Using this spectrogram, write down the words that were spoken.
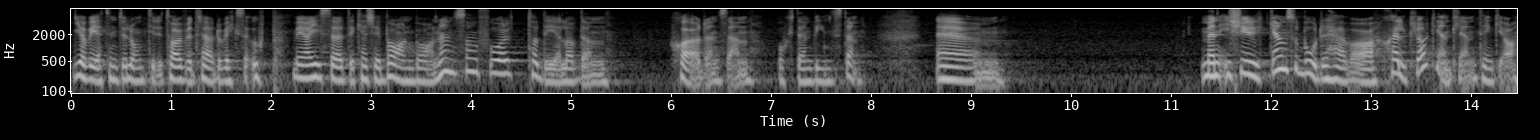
jag vet inte hur lång tid det tar för ett träd att växa upp, men jag gissar att det kanske är barnbarnen som får ta del av den skörden sen och den vinsten. Ehm, men i kyrkan så borde det här vara självklart egentligen, tänker jag.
